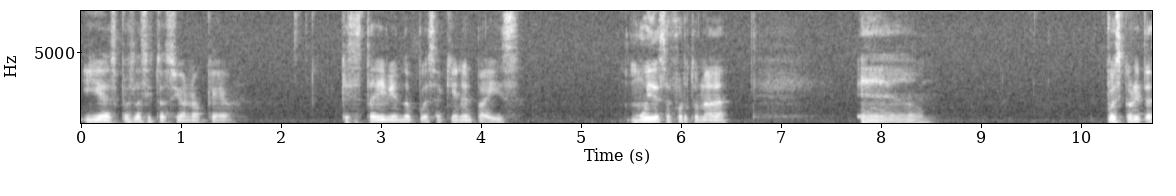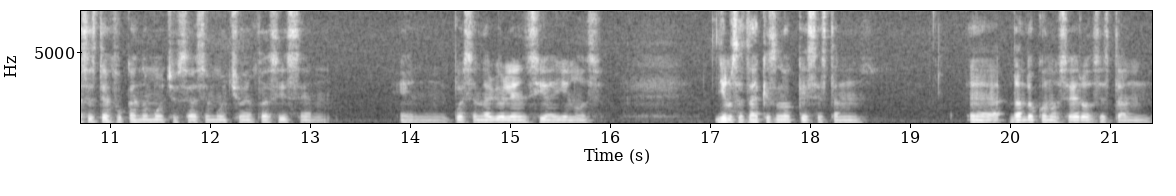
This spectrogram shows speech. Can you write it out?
Y después la situación, ¿no? Que, que se está viviendo pues aquí en el país, muy desafortunada. Eh, pues que ahorita se está enfocando mucho, se hace mucho énfasis en, en pues en la violencia y en los y en los ataques ¿no? que se están eh, dando a conocer o se están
